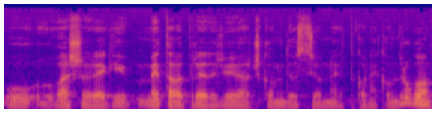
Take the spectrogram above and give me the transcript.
u vašoj regiji metalopreređivačkom industrijom, netko nekom drugom.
